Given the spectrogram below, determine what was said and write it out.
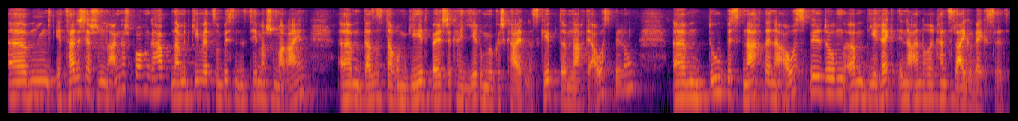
Ähm, jetzt hatte ich ja schon angesprochen gehabt, und damit gehen wir jetzt so ein bisschen ins Thema schon mal rein, ähm, dass es darum geht, welche Karrieremöglichkeiten es gibt ähm, nach der Ausbildung. Ähm, du bist nach deiner Ausbildung ähm, direkt in eine andere Kanzlei gewechselt.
